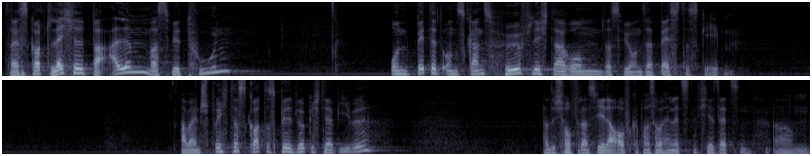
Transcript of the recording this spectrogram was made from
Das heißt, Gott lächelt bei allem, was wir tun und bittet uns ganz höflich darum, dass wir unser Bestes geben. Aber entspricht das Gottesbild wirklich der Bibel? Also ich hoffe, dass jeder aufgepasst hat bei den letzten vier Sätzen. Ähm,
